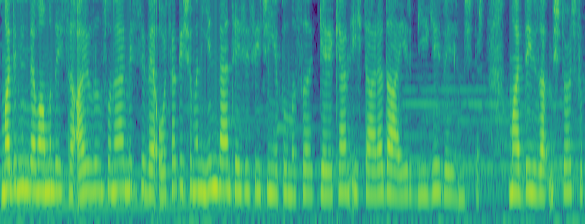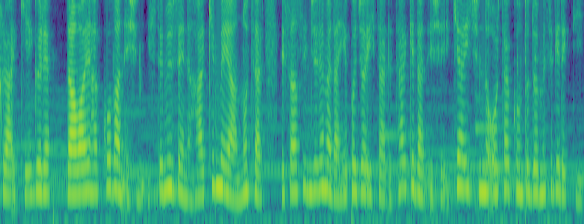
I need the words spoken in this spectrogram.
Maddenin devamında ise ayrılığın sona ermesi ve ortak yaşamın yeniden tesisi için yapılması gereken ihtara dair bilgi verilmiştir. Madde 164 fıkra 2'ye göre davaya hakkı olan eşin istemi üzerine hakim veya noter esası incelemeden yapacağı ihtarda terk eden eşe 2 ay içinde ortak konuta dönmesi gerektiği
